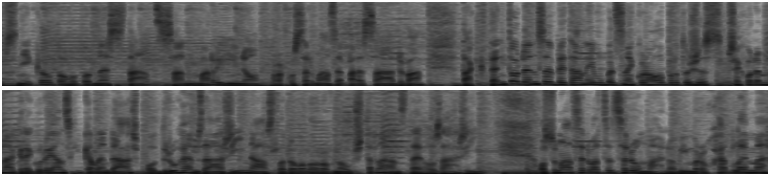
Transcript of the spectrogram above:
vznikl tohoto dne stát San Marino. Roku 1752 tak tento den se v Británii vůbec nekonal, protože s přechodem na gregoriánský kalendář po 2. září následovalo rovnou 14. září. 1827 novým rochadlem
